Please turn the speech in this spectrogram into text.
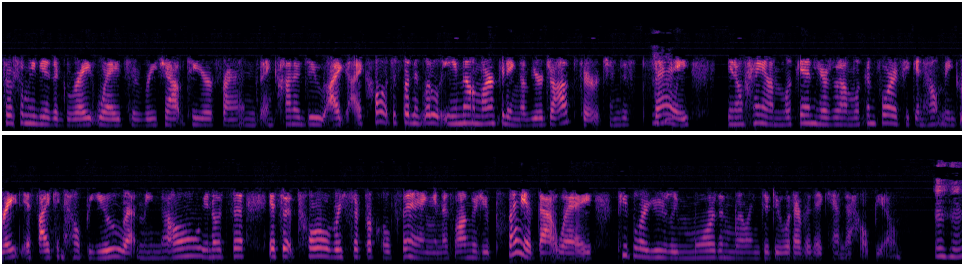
social media is a great way to reach out to your friends and kind of do. I I call it just a little email marketing of your job search and just say. You know, hey, I'm looking. Here's what I'm looking for. If you can help me, great. If I can help you, let me know. You know, it's a it's a total reciprocal thing, and as long as you play it that way, people are usually more than willing to do whatever they can to help you. Mm-hmm.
